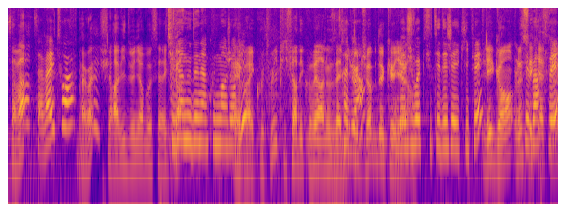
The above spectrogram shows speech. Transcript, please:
Ça va? Ça va et toi? Bah ouais, je suis ravi de venir bosser avec Tu toi. viens nous donner un coup de main aujourd'hui? Eh bah écoute, oui, puis faire découvrir à nos amis le job de cueilleur. Je vois que tu t'es déjà équipé. Les gants, le C'est sécateur. parfait.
